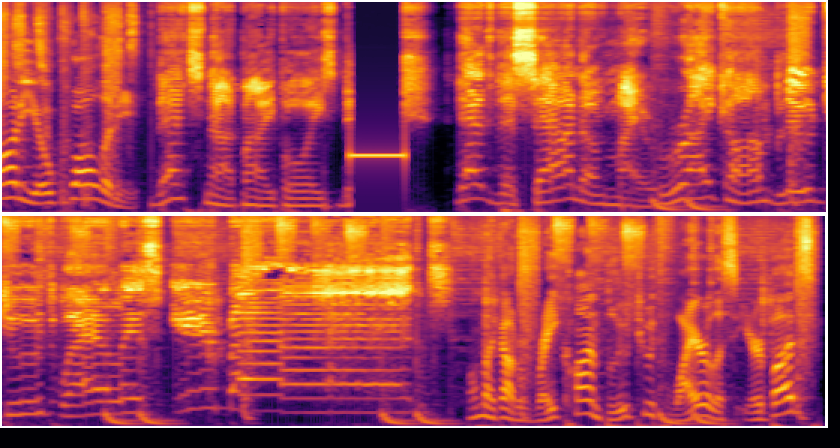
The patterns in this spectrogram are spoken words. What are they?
audio quality. That's not my voice, bitch. That's the sound of my Raycon Bluetooth wireless earbuds. Oh my god, Raycon Bluetooth wireless earbuds?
